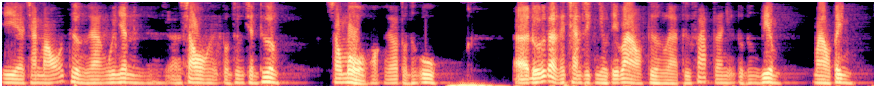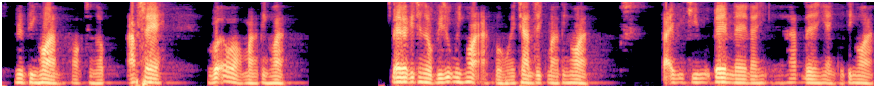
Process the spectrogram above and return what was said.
Thì à, tràn máu thường là nguyên nhân ờ, sau tổn thương chấn thương sau mổ hoặc do tổn thương u. À, đối với cả cái tràn dịch nhiều tế bào thường là thứ phát ra những tổn thương viêm mào tinh viêm tinh hoàn hoặc trường hợp áp xe vỡ vào màng tinh hoàn đây là cái trường hợp ví dụ minh họa của cái tràn dịch màng tinh hoàn. Tại vị trí mũi tên đây là HD hình ảnh của tinh hoàn.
